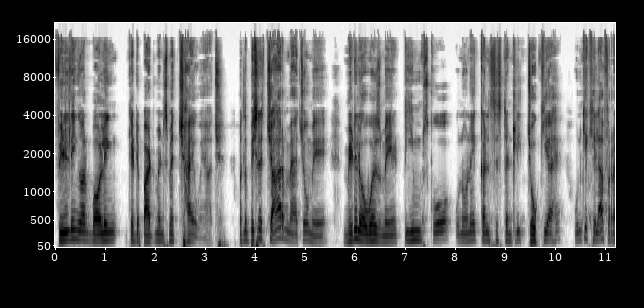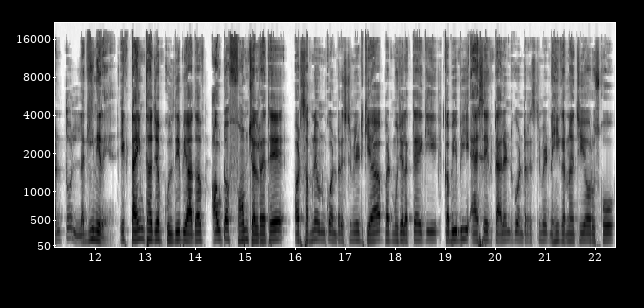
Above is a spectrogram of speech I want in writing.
फील्डिंग और बॉलिंग के डिपार्टमेंट्स में छाए हुए हैं आज। मतलब पिछले चार मैचों में मिडिल ओवर्स में टीम्स को उन्होंने कंसिस्टेंटली चोक किया है। उनके खिलाफ रन तो लग ही नहीं रहे हैं। एक टाइम था जब Kuldeep Yadav out of form चल रहे थे और सबने उनको अंडर एस्टिमेट किया बट मुझे लगता है कि कभी भी ऐसे एक टैलेंट को अंडर एस्टिमेट नहीं करना चाहिए और उसको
